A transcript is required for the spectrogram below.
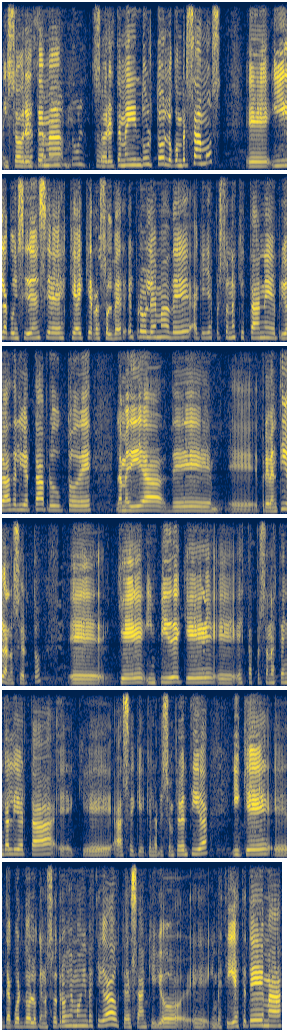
y sobre el, tema, sobre el tema de indulto lo conversamos, eh, y la coincidencia es que hay que resolver el problema de aquellas personas que están eh, privadas de libertad producto de la medida de, eh, preventiva, ¿no es cierto?, que impide que estas personas tengan libertad, que hace que, es la prisión preventiva y que de acuerdo a lo que nosotros hemos investigado, ustedes saben que yo investigué este tema,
